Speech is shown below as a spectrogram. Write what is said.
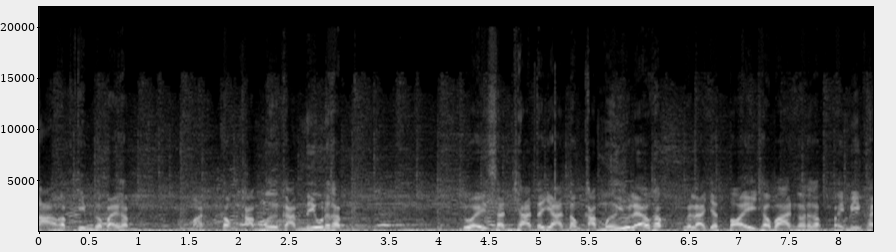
อ้าวครับจิ้มเข้าไปครับ มัดต้องกำมือกำนิ้วนะครับ ด้วยสัญชาตญาณต้องกำมืออยู่แล้วครับ เวลาจะต่อยชาวบ้านเขานะครับ ไม่มีใคร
